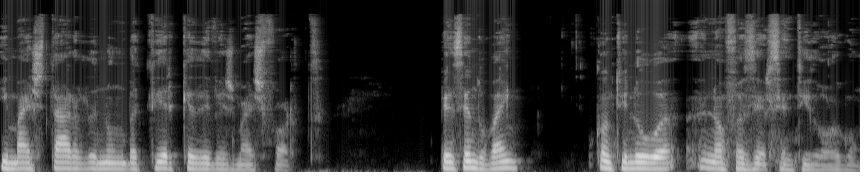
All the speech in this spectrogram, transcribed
e mais tarde num bater cada vez mais forte. Pensando bem, continua a não fazer sentido algum.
